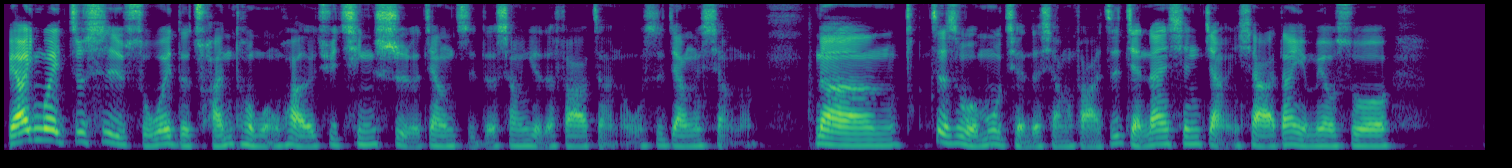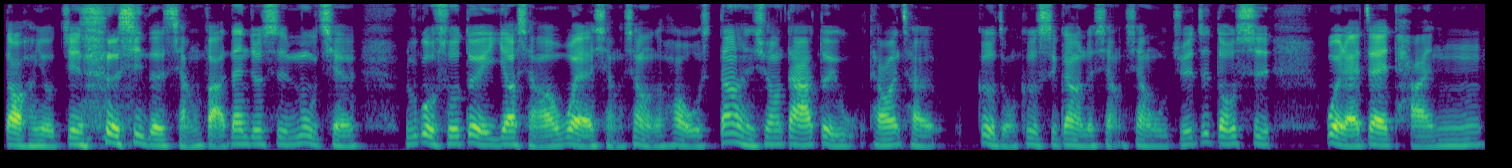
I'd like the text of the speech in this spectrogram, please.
不要因为就是所谓的传统文化而去轻视了这样子的商业的发展了。我是这样想的。那这是我目前的想法，只是简单先讲一下，但也没有说到很有建设性的想法。但就是目前，如果说对于要想要未来想象的话，我当然很希望大家对台湾茶各种各式各样的想象。我觉得这都是未来在谈。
